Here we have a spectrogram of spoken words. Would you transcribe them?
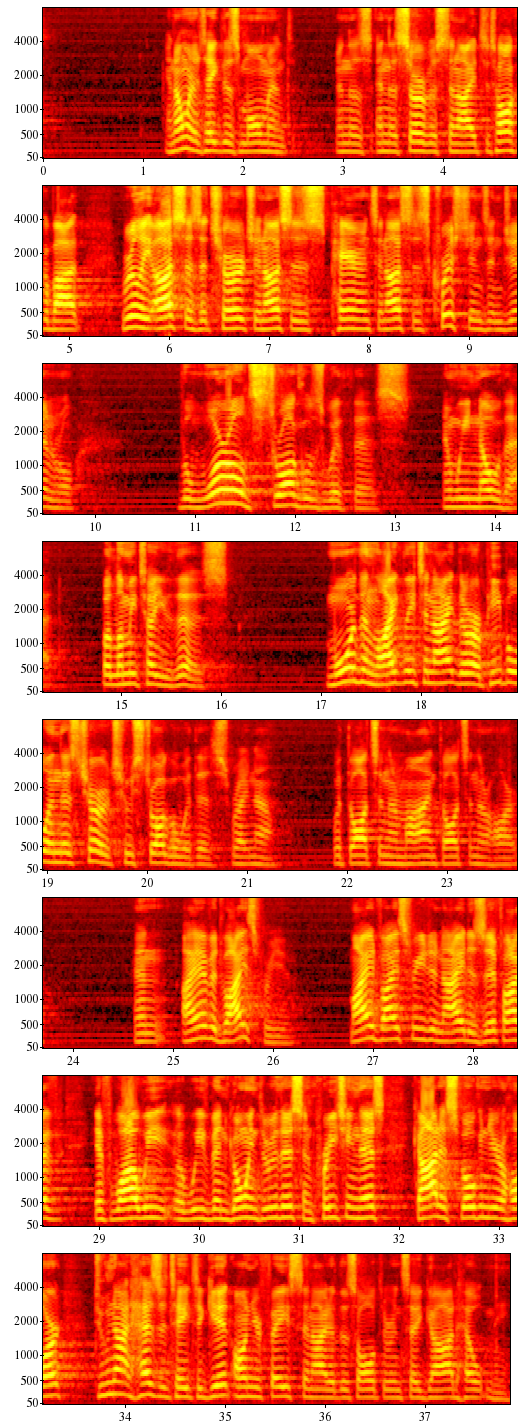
And I want to take this moment in this, in this service tonight to talk about really us as a church and us as parents and us as Christians in general. The world struggles with this, and we know that. But let me tell you this more than likely tonight, there are people in this church who struggle with this right now, with thoughts in their mind, thoughts in their heart. And I have advice for you. My advice for you tonight is if I've if while we, uh, we've been going through this and preaching this, God has spoken to your heart, do not hesitate to get on your face tonight at this altar and say, God, help me.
